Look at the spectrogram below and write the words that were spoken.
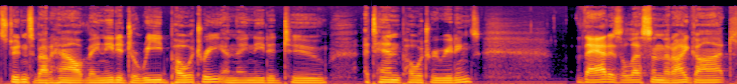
students about how they needed to read poetry and they needed to attend poetry readings. That is a lesson that I got.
